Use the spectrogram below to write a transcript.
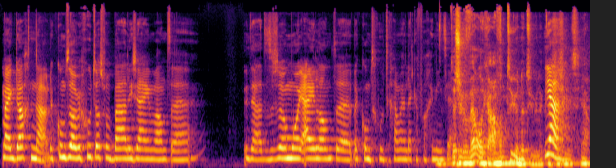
maar ik dacht, nou, dat komt wel weer goed als we op Bali zijn, want ja, dat is zo'n mooi eiland. Uh, dat komt goed, daar gaan we lekker van genieten. Het is een geweldig avontuur natuurlijk. Ja, ja,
